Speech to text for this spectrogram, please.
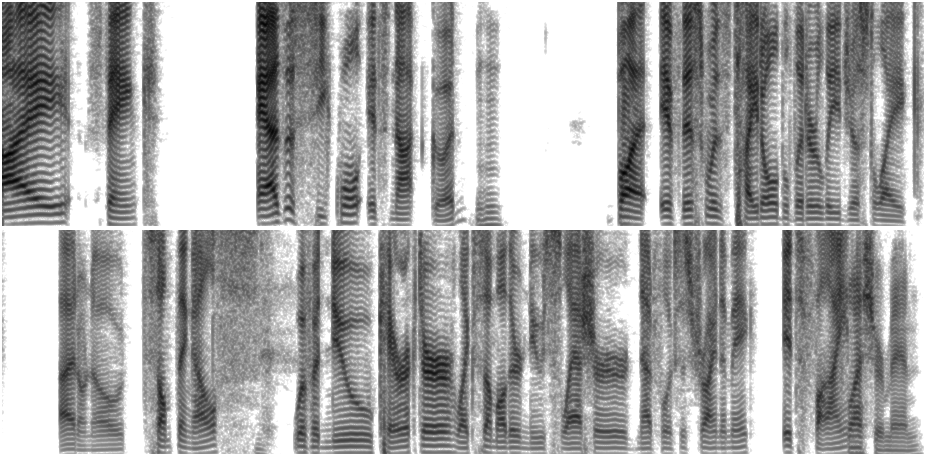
I think as a sequel, it's not good. Mhm. But if this was titled literally just like, I don't know, something else with a new character, like some other new slasher Netflix is trying to make, it's fine. slasher man.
